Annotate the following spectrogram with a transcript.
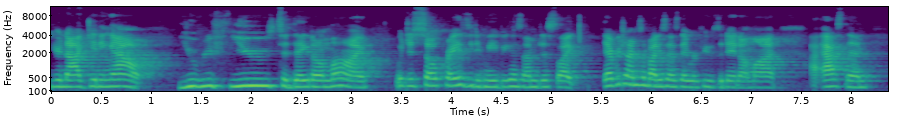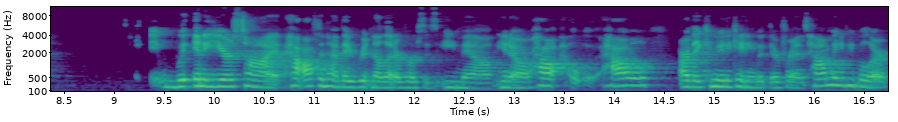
you're not getting out. You refuse to date online, which is so crazy to me because I'm just like every time somebody says they refuse to date online, I ask them in a year's time how often have they written a letter versus email. You know how how are they communicating with their friends? How many people are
